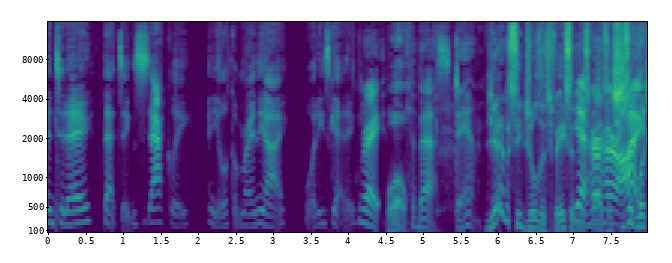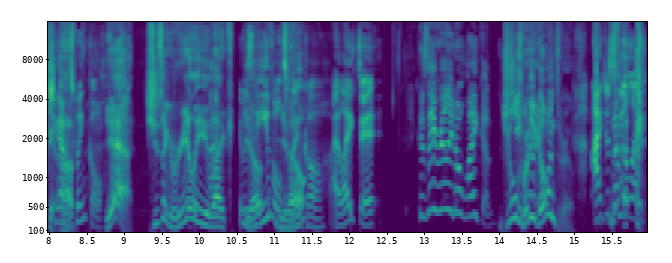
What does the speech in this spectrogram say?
and today that's exactly, and you look him right in the eye, what he's getting. Right. Whoa. The best. Damn. You had to see Jules' face in Yeah, this, her- guys. her she's like eyes, looking she got a twinkle. Yeah, she's like really like. It was you know, an evil you know? twinkle. I liked it. Because they really don't like him. Jules, She what are you going through? I just feel like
